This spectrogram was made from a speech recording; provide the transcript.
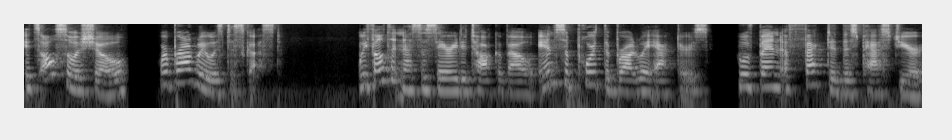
it's also a show where Broadway was discussed. We felt it necessary to talk about and support the Broadway actors who have been affected this past year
